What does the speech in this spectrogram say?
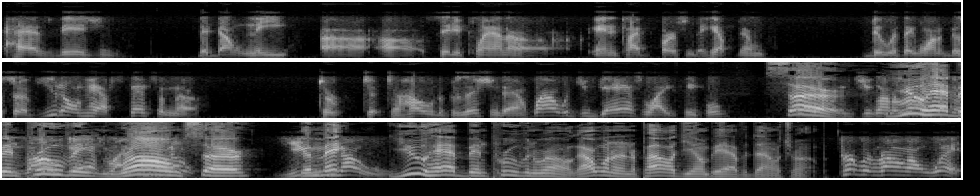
has vision, that don't need uh, a city planner or any type of person to help them do what they want to do. So if you don't have sense enough to to, to hold the position down, why would you gaslight people? Sir, you have been because it's all proven wrong, sir. you ma- know. you have been proven wrong. I want an apology on behalf of Donald Trump Proven wrong on what?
